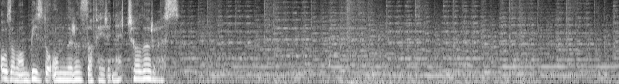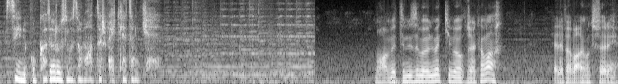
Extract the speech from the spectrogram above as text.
O zaman biz de onların zaferini çalarız. Seni o kadar uzun zamandır bekledim ki. Muhabbetinizi bölmek gibi olacak ama hedefe varmak üzereyim.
